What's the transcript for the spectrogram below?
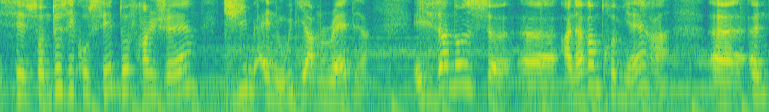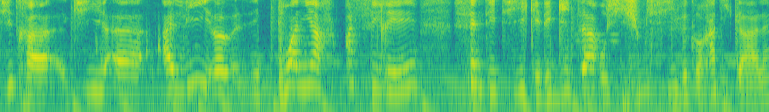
ce sont deux Écossais, deux frangins, Jim et William Red. Et ils annoncent euh, en avant-première euh, un titre euh, qui allie des poignards acérés, synthétiques et des guitares aussi jouissives que radicales.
